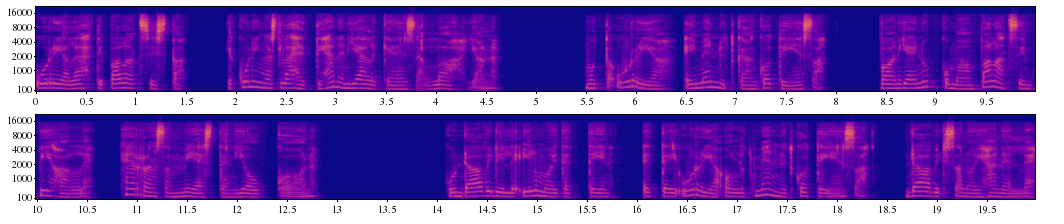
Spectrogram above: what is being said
Uria lähti palatsista ja kuningas lähetti hänen jälkeensä lahjan. Mutta Uria ei mennytkään kotiinsa, vaan jäi nukkumaan palatsin pihalle herransa miesten joukkoon. Kun Davidille ilmoitettiin, ettei Uria ollut mennyt kotiinsa, David sanoi hänelle,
